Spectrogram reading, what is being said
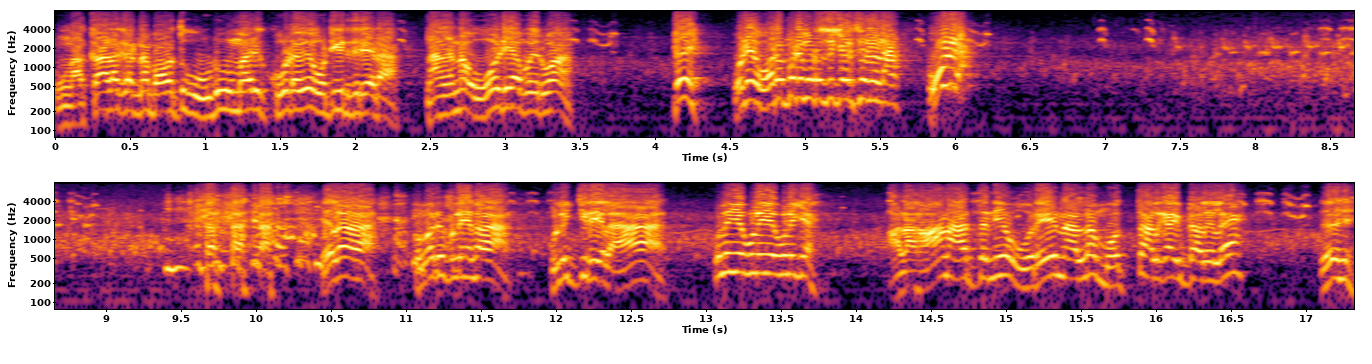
உங்க அக்கால கட்டின பாவத்துக்கு உடுவு மாதிரி கூடவே ஒட்டிட்டு தெரியாடா. நாங்க என்ன ஓடியா போயிருவான் டேய் உடனே உரப்படி முடக்கு சொன்னடா ஓடுடா. ஏலா குமரி பிள்ளைகளா குளிக்கிறீங்களா குளிங்க குளிங்க குளிங்க. அழகான ஆத்தனிய ஒரே நாள்ல மொத்த அழகாயிட்டாளுங்களே ஏய்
